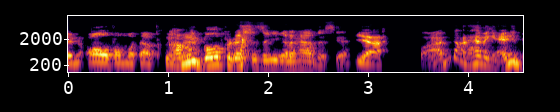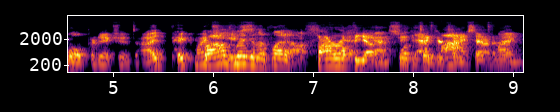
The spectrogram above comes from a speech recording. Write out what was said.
And all of them without Khalil How many Mack. bold predictions are you going to have this year? Yeah, Well, I'm not having any bowl predictions. I'd pick my Browns Chiefs. making the playoffs. fire up the oven yeah. so you can take your mine. takes out That's of mine.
